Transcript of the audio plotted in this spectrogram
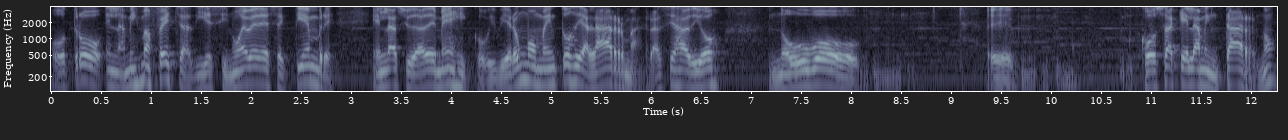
otro en la misma fecha, 19 de septiembre, en la Ciudad de México. Vivieron momentos de alarma, gracias a Dios no hubo eh, cosa que lamentar, ¿no?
